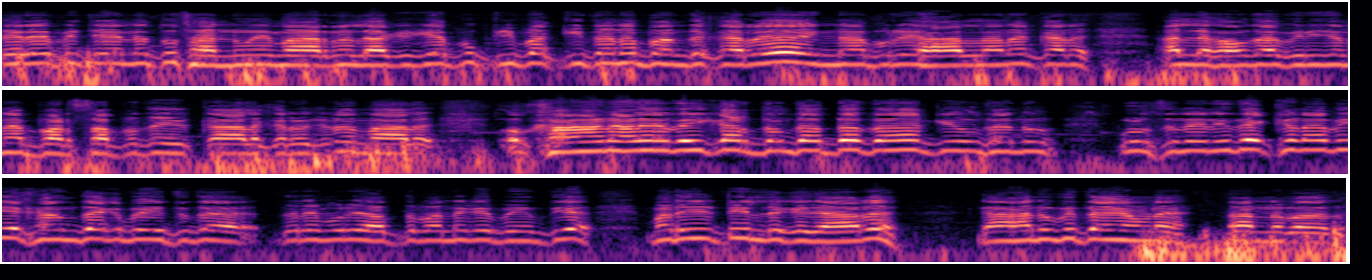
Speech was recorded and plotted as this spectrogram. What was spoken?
ਤੇਰੇ ਪਿੱਛੇ ਇਹਨੇ ਤੂੰ ਸਾਨੂੰ ਇਹ ਮਾਰਨ ਲੱਗ ਗਿਆ। ਭੁੱਕੀ ਬਾਕੀ ਤਾਂ ਨਾ ਬੰਦ ਕਰ, ਇੰਨਾ ਬੁਰੇ ਹਾਲ ਨਾ ਨਾ ਕਰ। ਆ ਲਿਖਾਉਂਦਾ ਫਿਰੀ ਜਨਾ WhatsApp ਤੇ ਕਾਲ ਕਰੋ ਜਿਹੜਾ ਮਾਲ, ਉਹ ਖਾਣ ਵਾਲਿਆਂ ਦਾ ਹੀ ਕਰ ਦਿੰਦਾ ਅੱਧਾ ਤਾਂ। ਕਿਉਂ ਸਾਨੂੰ? ਪੁਲਿਸ ਨੇ ਨਹੀਂ ਦੇਖਣਾ ਵੀ ਇਹ ਖਾਂਦਾ ਕਿ ਵੇਚਦਾ। ਤੇਰੇ ਮੂਹਰੇ ਹੱਥ ਬੰਨ ਕੇ ਬੇਨਤੀ ਹੈ, ਮੜੀ ਢਿੱਲ ਕੇ ਯਾਰ, ਗਾਹਾਂ ਨੂੰ ਵੀ ਤਾਂ ਆਉਣਾ ਧੰਨਵਾਦ।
